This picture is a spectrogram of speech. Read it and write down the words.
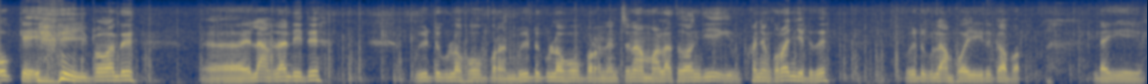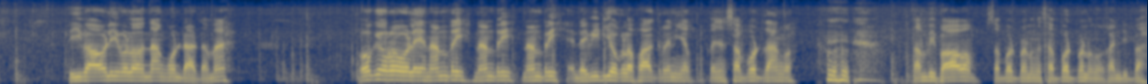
ஓகே இப்போ வந்து எல்லாம் விளாண்டிட்டு வீட்டுக்குள்ளே போக போகிறேன் வீட்டுக்குள்ளே போக போகிறேன் நினச்சினா மழை துவங்கி கொஞ்சம் குறைஞ்சிடுது வீட்டுக்குள்ளே போய் இருக்கா அப்புறம் இன்றைக்கு தீபாவளி இவ்வளோ தான் கொண்டாட்டமே. ஓகே உறவுகளே நன்றி நன்றி நன்றி. என் வீடியோக்குள்ளே பார்க்குறேன் நீங்கள் கொஞ்சம் சப்போர்ட் தாங்க. தம்பி பாவம் சப்போர்ட் பண்ணுங்கள் சப்போர்ட் பண்ணுங்க கண்டிப்பாக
